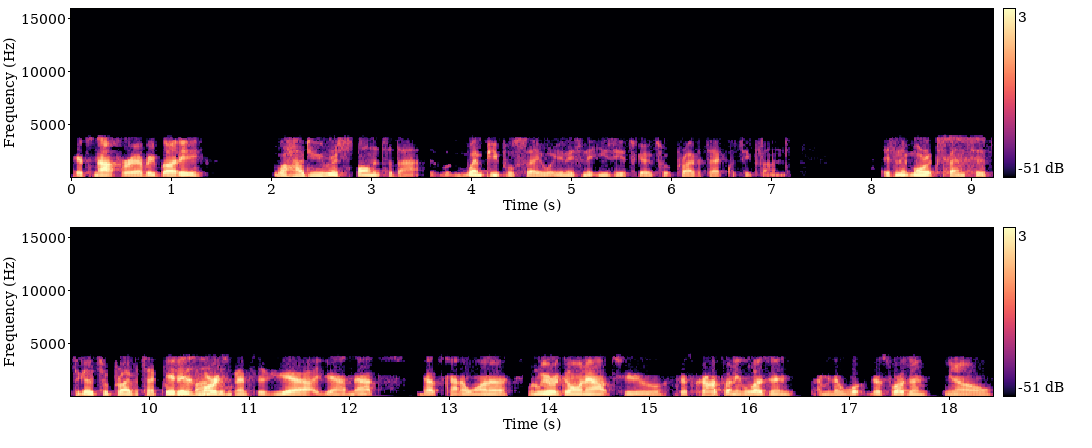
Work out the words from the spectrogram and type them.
it's not for everybody. Well, how do you respond to that when people say, well, isn't it easier to go to a private equity fund? Isn't it more expensive to go to a private equity It is more expensive, yeah, yeah, and that's that's kind of one of when we were going out to because crowdfunding wasn't I mean this wasn't you know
